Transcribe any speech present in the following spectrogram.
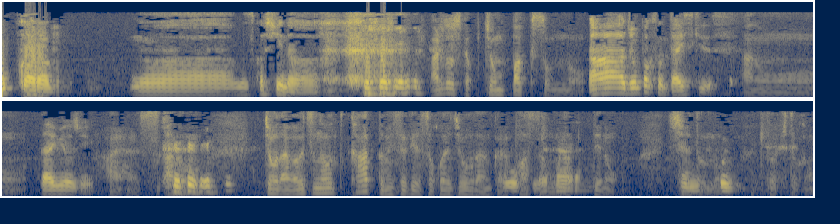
後から、あー難しいな あれどうですか？ジョン・パクソンの、あー、ジョン・パクソン大好きです。あのー大名人。はいはい。すあの、ジョーダンが打つのをカーッと見せて、そこでジョーダンからパスをもらってのシュートの時とかも。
